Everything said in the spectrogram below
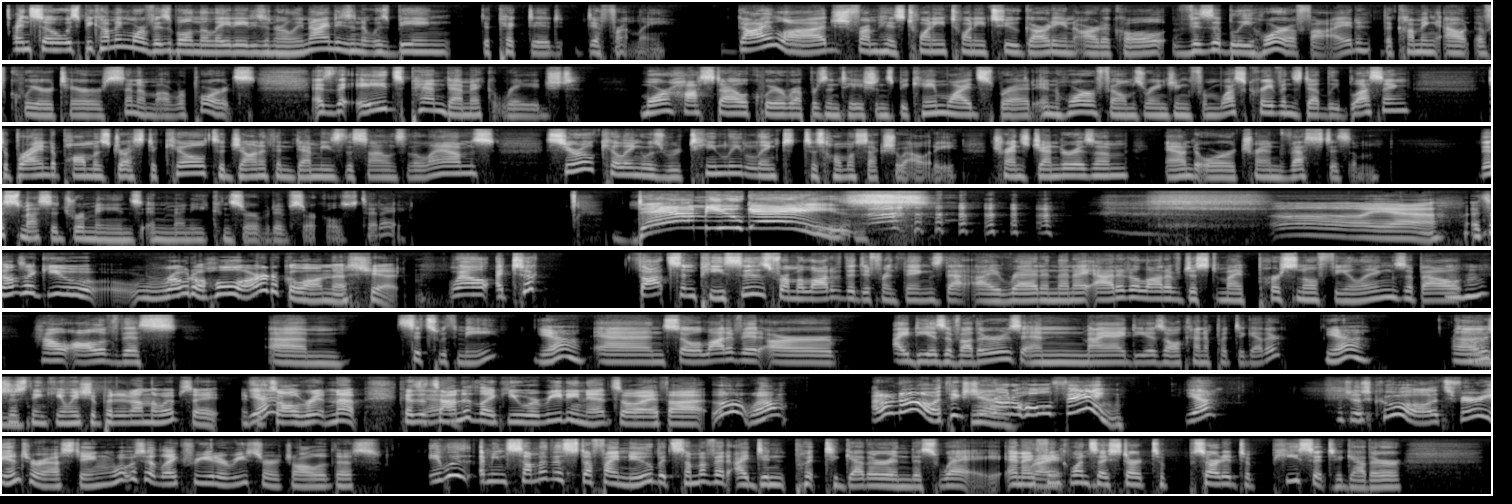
and so it was becoming more visible in the late 80s and early 90s and it was being depicted differently guy lodge from his 2022 guardian article visibly horrified the coming out of queer terror cinema reports as the aids pandemic raged more hostile queer representations became widespread in horror films ranging from Wes Craven's Deadly Blessing to Brian De Palma's Dress to Kill to Jonathan Demme's The Silence of the Lambs. Serial killing was routinely linked to homosexuality, transgenderism, and or transvestism. This message remains in many conservative circles today. Damn you gays! Oh yeah. It sounds like you wrote a whole article on this shit. Well, I took thoughts and pieces from a lot of the different things that I read, and then I added a lot of just my personal feelings about how all of this um, sits with me. Yeah. And so a lot of it are ideas of others, and my ideas all kind of put together. Yeah. I was Um, just thinking we should put it on the website if Yeah. it's all written up because it Yeah. sounded like you were reading it. So I thought, oh well, I don't know. I think she Yeah. wrote a whole thing, yeah. Which is cool. It's very interesting. What was it like for you to research all of this? It was, I mean, some of the stuff I knew, but some of it I didn't put together in this way. And I Right. think once I start to started to piece it together,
